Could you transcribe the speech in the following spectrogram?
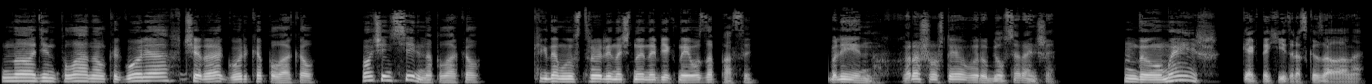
Но один план алкоголя вчера горько плакал. Очень сильно плакал, когда мы устроили ночной набег на его запасы. Блин, хорошо, что я вырубился раньше. Думаешь? Как-то хитро сказала она.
